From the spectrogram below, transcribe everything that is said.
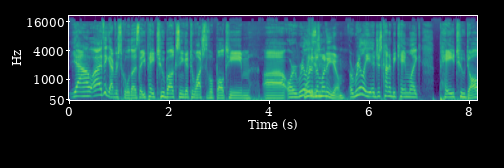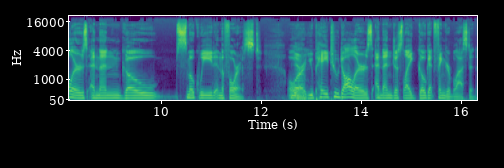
Yeah, I think every school does that. You pay two bucks and you get to watch the football team. Uh, or really, Where does the money go? Or really, it just kind of became like pay two dollars and then go smoke weed in the forest. Or Yeah. you pay two dollars and then just like go get finger blasted.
